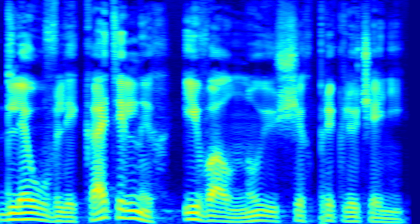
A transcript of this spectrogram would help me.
для увлекательных и волнующих приключений.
